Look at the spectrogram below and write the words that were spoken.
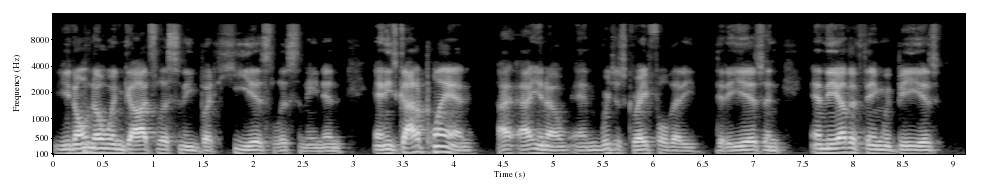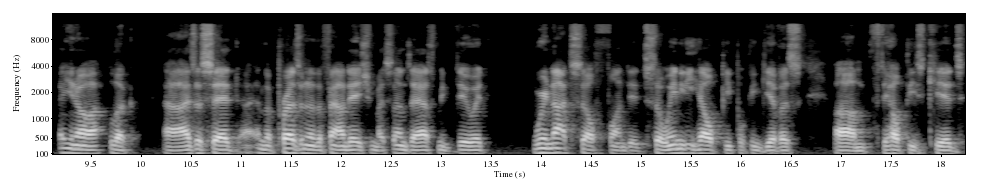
You don't know when God's listening, but He is listening, and and He's got a plan. I, I you know, and we're just grateful that He that He is. And and the other thing would be is you know, look, uh, as I said, I'm the president of the foundation. My son's asked me to do it. We're not self-funded, so any help people can give us um, to help these kids.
